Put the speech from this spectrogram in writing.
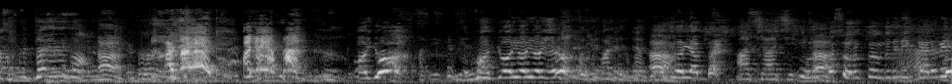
அப்படித்தான் இருக்கும். ஐயோ! ஐயோ ஐயோ ஐயோ ஐயோ! அப்பா! ஆச்சு ஆச்சு. சுருக்கு சுருக்குங்குதுடி கிளவி.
